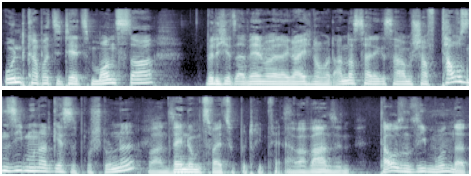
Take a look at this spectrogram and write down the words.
Und Kapazitätsmonster, will ich jetzt erwähnen, weil wir da gleich noch was andersteiliges haben, schafft 1700 Gäste pro Stunde, Wahnsinn. wenn du im Zweizugbetrieb fährst. Aber Wahnsinn. 1700.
